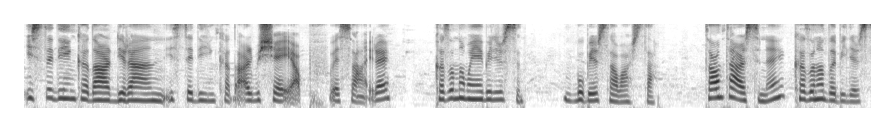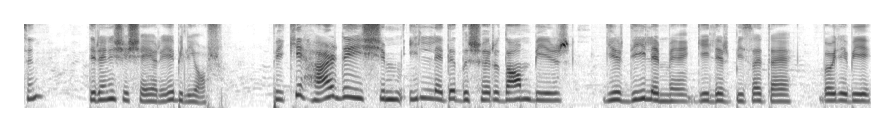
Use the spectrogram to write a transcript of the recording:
istediğin kadar diren, istediğin kadar bir şey yap vesaire kazanamayabilirsin. Bu bir savaşsa. Tam tersine kazanabilirsin. Direniş işe yarayabiliyor. Peki her değişim ille de dışarıdan bir girdiğiyle mi gelir bize de böyle bir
